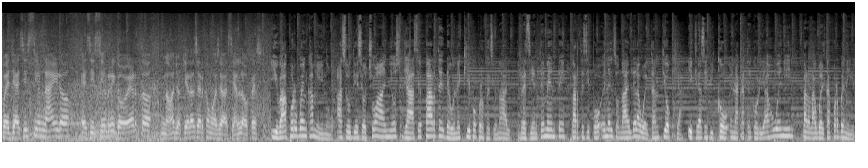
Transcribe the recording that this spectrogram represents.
pues ya existe un Nairo, existe un Rigoberto, no, yo quiero ser como Sebastián López. Y va por buen camino, a sus 18 años ya hace parte de un equipo profesional. Recientemente participó en el zonal de la Vuelta a Antioquia y clasificó en la categoría juvenil para la Vuelta por venir.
